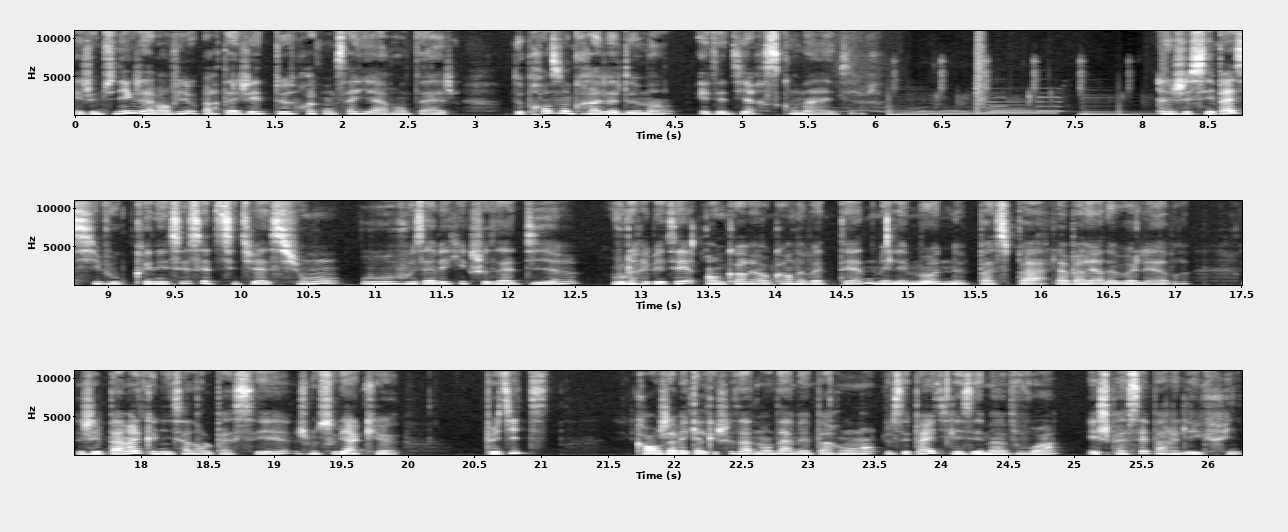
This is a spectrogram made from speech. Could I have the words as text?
Et je me suis dit que j'avais envie de vous partager deux trois conseils et avantages de prendre son courage à deux mains et de dire ce qu'on a à dire. Je sais pas si vous connaissez cette situation où vous avez quelque chose à dire, vous le répétez encore et encore dans votre tête, mais les mots ne passent pas la barrière de vos lèvres. J'ai pas mal connu ça dans le passé. Je me souviens que petite, quand j'avais quelque chose à demander à mes parents, je sais pas utiliser ma voix et je passais par l'écrit.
